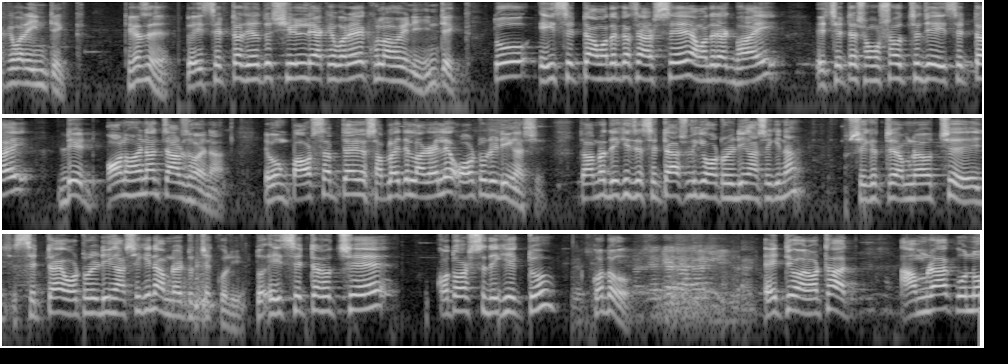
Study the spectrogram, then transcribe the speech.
একেবারে ইনটেক ঠিক আছে? তো এই সেটটা যেহেতু শিল্ড একেবারে খোলা হয়নি ইনটেক তো এই সেটটা আমাদের কাছে আসছে আমাদের এক ভাই এই সেটটার সমস্যা হচ্ছে যে এই সেটটায় ডেড অন হয় না চার্জ হয় না। এবং পাওয়ার সাপ্লাই সাপ্লাইতে লাগাইলে অটো রিডিং আসে। তো আমরা দেখি যে সেটটা আসলে কি অটো রিডিং আসে কি না সেক্ষেত্রে আমরা হচ্ছে এই সেটটায় অটো রিডিং আসে কি না আমরা একটু চেক করি। তো এই সেটটার হচ্ছে কত আসছে দেখি একটু। কত? এইটি ওয়ান অর্থাৎ আমরা কোনো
